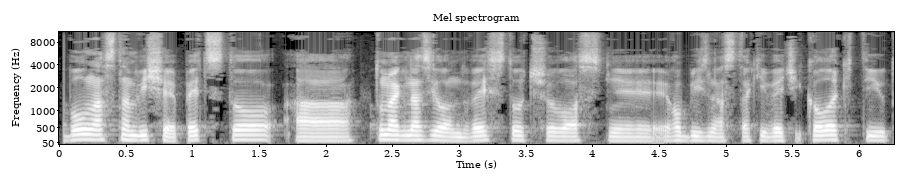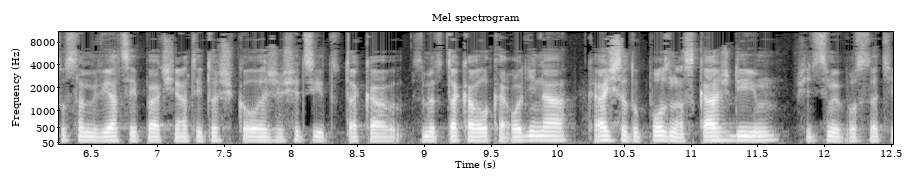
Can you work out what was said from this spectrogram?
bol nás tam vyše 500 a tu nás je len 200, čo vlastne robí z nás taký väčší kolektív. To sa mi viacej páči na tejto škole, že všetci tu taká, sme tu taká veľká rodina. Každý sa tu pozná s každým, všetci sme v podstate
